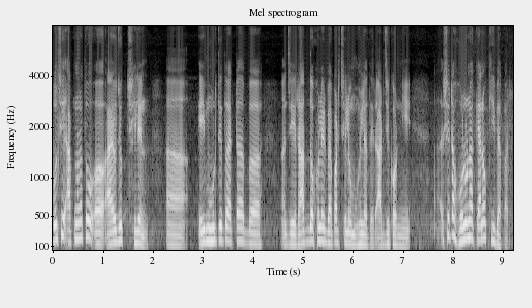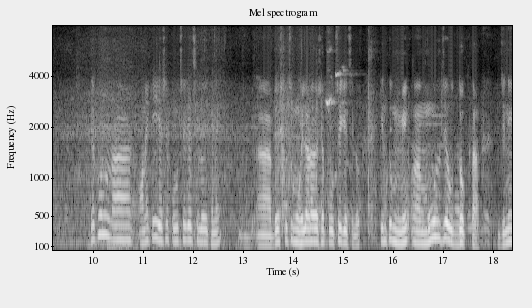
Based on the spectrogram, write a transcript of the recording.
বলছি, আপনারা তো আয়োজক ছিলেন। এই মুহূর্তে তো একটা যে রাত দখলের ব্যাপার ছিল মহিলাদের আরজিকর নিয়ে সেটা হলো না কেন? কি ব্যাপার? দেখুন অনেকেই এসে পৌঁছে গেছিল এখানে। বেশ কিছু মহিলারাও এসে পৌঁছে গেছিল। কিন্তু মূল যে উদ্যোক্তা, যিনি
